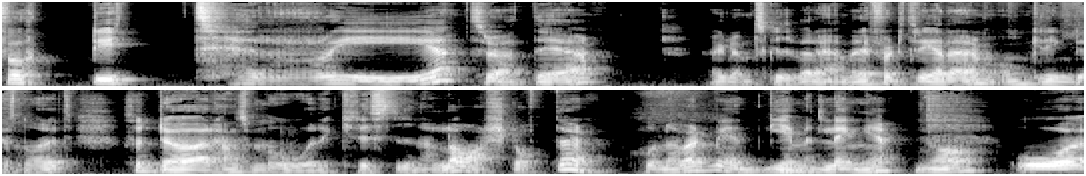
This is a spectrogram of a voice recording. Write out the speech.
43 tror jag att det är. Jag har glömt skriva det här, men det är 43 där, omkring det snåret. Så dör hans mor Kristina Larsdotter. Hon har varit med i gamet länge. Ja. Och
